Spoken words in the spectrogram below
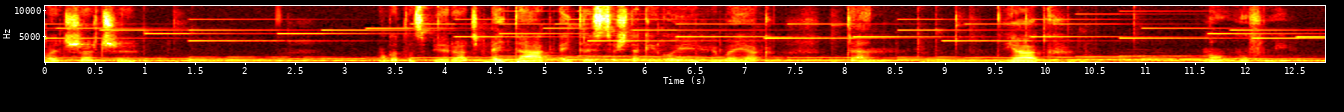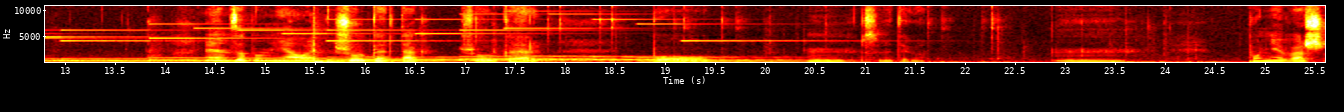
Chować rzeczy. Mogę to zbierać? Ej, tak, ej, to jest coś takiego i chyba jak ten. Jak. No, mów mi. Nie wiem, zapomniałem. Szulker, tak. Szulker. Bo. Mm, w sumie tego. Mm, ponieważ e,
